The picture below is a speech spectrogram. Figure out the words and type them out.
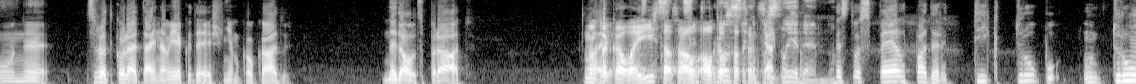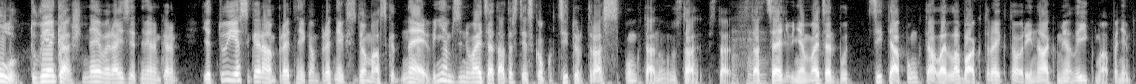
Un saprotu, korētāji nav iekodējuši viņam kaut kādu nedaudz prātu. nu, Vai- tā kā lai īstās autosacensības. sliedēm, nu. Tas to spēli padara tik trupu un trūlu. Tu vienkārši nevari aiziet nevienam garam. Ja tu iesi garām pretiniekam, pretinieks domās, ka nē, viņam zina, vajadzētu atrasties kaut kur citur, trases punktā, nu, uz tā, uz tā, uz tā ceļa. Viņam vajadzētu būt citā punktā, lai labāku trajektoriju nākamajā līkumā paņemtu.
